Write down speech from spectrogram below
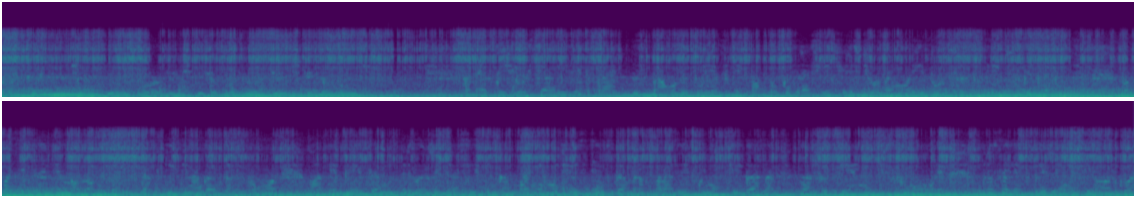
российским участием в различных отраслях греческой экономики. Когда исключил всем визит, проект газопровода «Турецкий поток» из России через Черное море и Турцию до греческой границы. Но позиция Афин во многом зависит от Егиногаз «Газпрома». В ответ Греция может предложить российским компаниям участие в тендерах по разведку нефти и газа на шельфе Ионического моря. В Брюсселе сближение Афин и Москвы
